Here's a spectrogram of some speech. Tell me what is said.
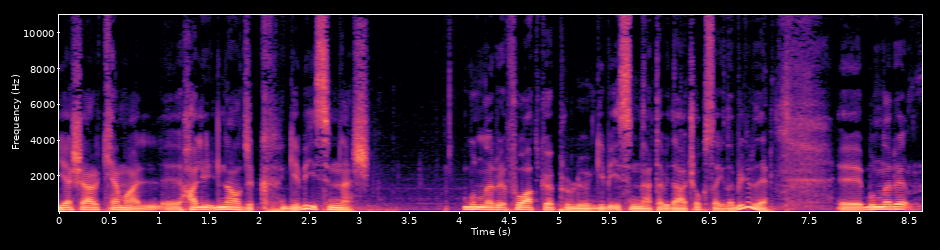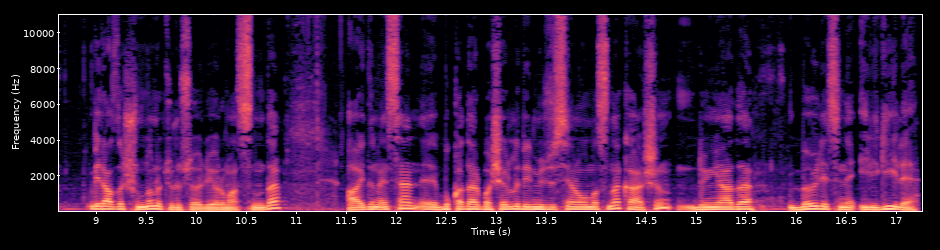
Yaşar Kemal, e, Halil İnalcık gibi isimler. Bunları Fuat Köprülü gibi isimler tabii daha çok sayılabilir de. E, bunları biraz da şundan ötürü söylüyorum aslında. Aydın Esen e, bu kadar başarılı bir müzisyen olmasına karşın dünyada böylesine ilgiyle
